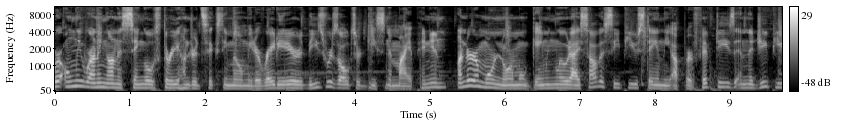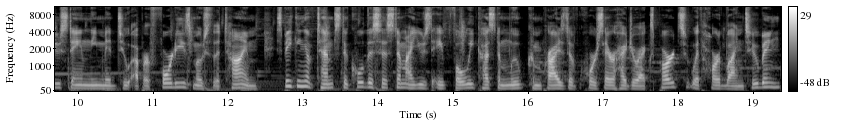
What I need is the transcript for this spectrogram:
For only running on a single 360mm radiator, these results are decent in my opinion. Under a more normal gaming load, I saw the CPU stay in the upper 50s and the GPU stay in the mid to upper 40s most of the time. Speaking of temps, to cool the system I used a fully custom loop comprised of Corsair Hydro X parts with hardline tubing.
